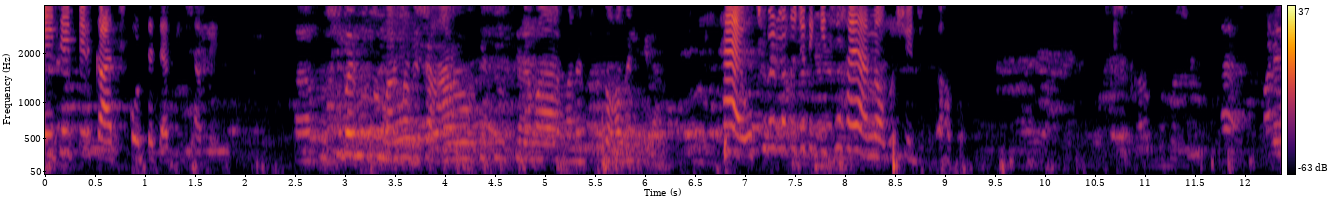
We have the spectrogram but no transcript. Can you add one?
এই টাইপের কাজ করতে চাচ্ছি সামনে। উৎসবের মতো বাংলাদেশে আরও কিছু সিনেমা মানে যুক্ত হবেন কিনা? হ্যাঁ উৎসবের মতো যদি কিছু হয় আমি অবশ্যই যুক্ত হব। হ্যাঁ, মানে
